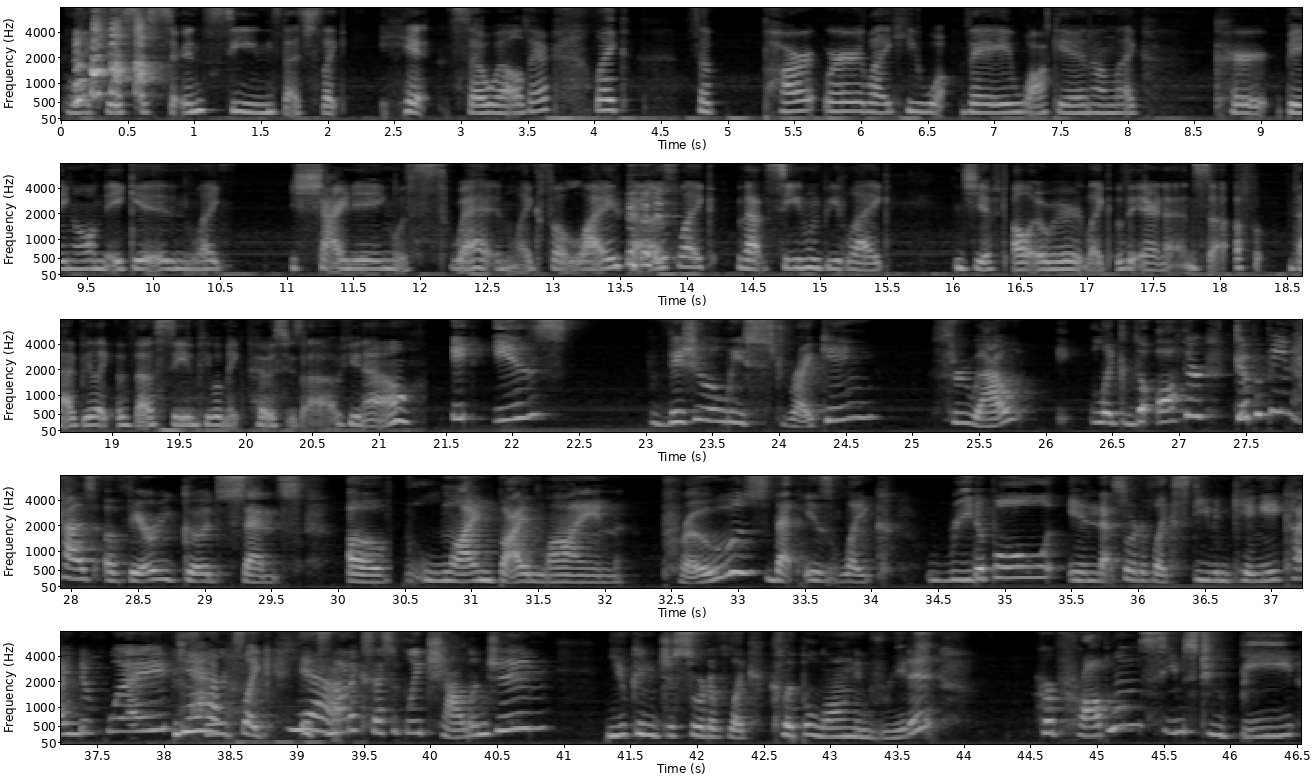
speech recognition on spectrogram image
Like there's just certain scenes that just like hit so well there. Like the part where like he wa- they walk in on like Kurt being all naked and like shining with sweat and like the light. That was like that scene would be like gifted all over like the internet and stuff. That'd be like the scene people make posters of, you know? It is visually striking throughout. Like the author, Joe Pepin has a very good sense of line by line prose that is like readable in that sort of like Stephen Kingy kind of way. Yeah, Where it's like it's not excessively challenging. You can just sort of like clip along and read it. Her problem seems to be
